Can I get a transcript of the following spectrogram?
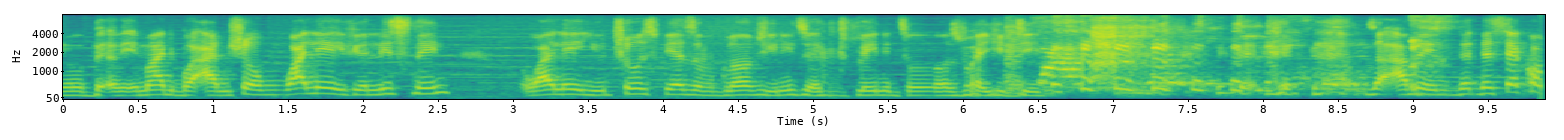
know, but, but I'm sure Wale, if you're listening, Wale, you chose pairs of gloves. You need to explain it to us why you did. so, I mean, the, the, second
